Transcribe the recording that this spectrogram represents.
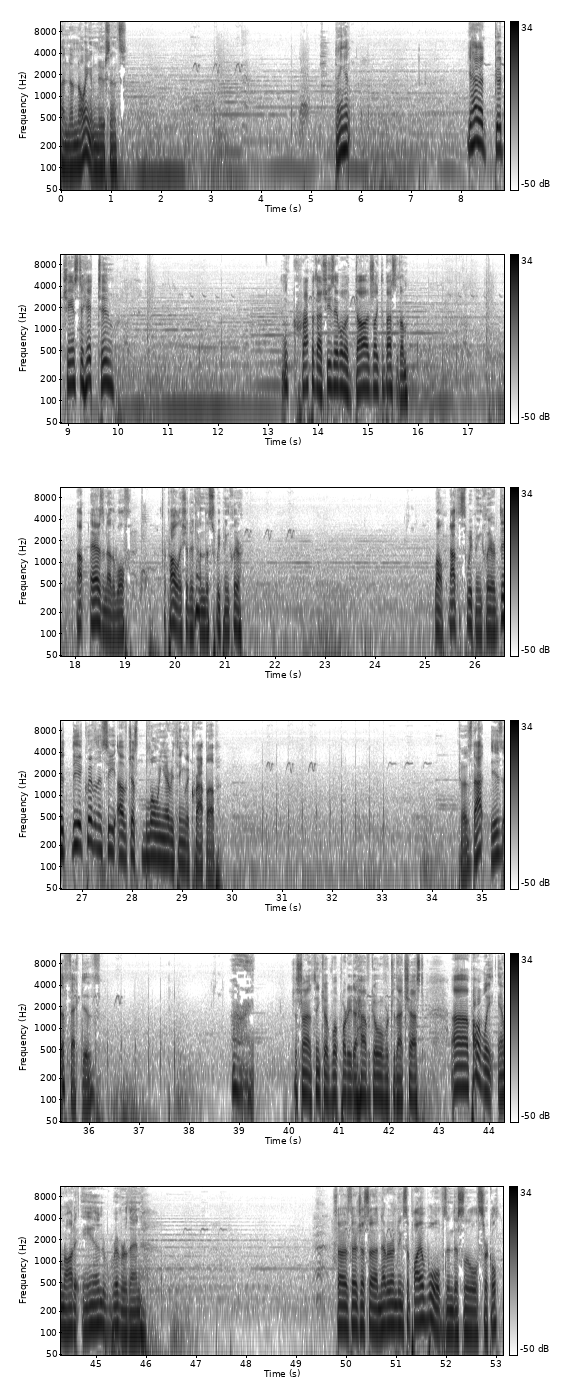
an annoying nuisance. Dang it. You had a good chance to hit, too. Ain't crap at that she's able to dodge like the best of them. Oh, there's another wolf. I probably should have done the sweeping clear. Well, not the sweeping clear. The, the equivalency of just blowing everything the crap up. Because that is effective. Alright. Just trying to think of what party to have go over to that chest. Uh, probably Amrod and River then. So is there just a never-ending supply of wolves in this little circle?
